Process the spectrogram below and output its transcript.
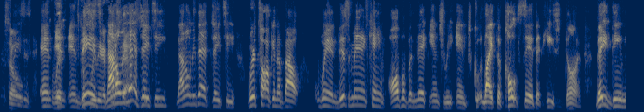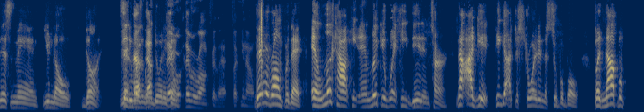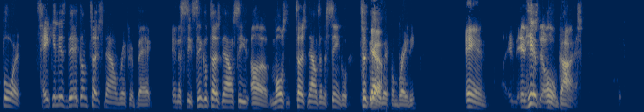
So places. And and and then not only stats. that, JT, not only that, JT, we're talking about when this man came off of a neck injury and like the Colts said that he's done. They deemed this man, you know, done. Said he that- wasn't going to do They anything. were, they were wrong for that, but you know They were wrong for that. And look how he and look at what he did in turn. Now I get he got destroyed in the Super Bowl, but not before taking his Deckham touchdown record back in a single touchdown see uh most touchdowns in a single took that Yeah. away from Brady. And and here's the oh gosh.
